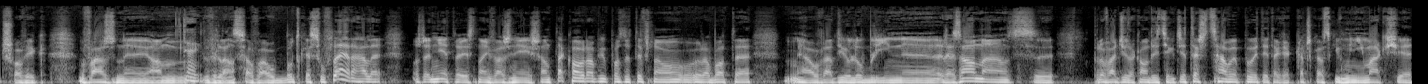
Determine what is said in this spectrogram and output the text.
człowiek ważny, on Tak. wylansował budkę suflera, ale może nie to jest najważniejsze. On taką robił pozytywną robotę, miał w Radiu Lublin e, rezonans, e, prowadził taką audycję, gdzie też całe płyty, tak jak Kaczkowski w Minimaxie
